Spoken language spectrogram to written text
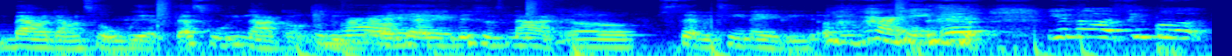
bow down to a whip. That's what we're not gonna do. Right. Okay, this is not uh 1780. right, and you know people.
